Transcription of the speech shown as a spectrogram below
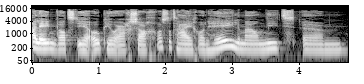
Alleen wat je ook heel erg zag, was dat hij gewoon helemaal niet um,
